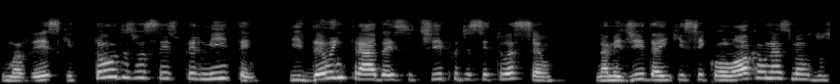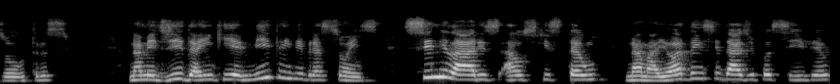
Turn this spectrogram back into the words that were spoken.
uma vez que todos vocês permitem e dão entrada a esse tipo de situação, na medida em que se colocam nas mãos dos outros na medida em que emitem vibrações similares aos que estão na maior densidade possível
